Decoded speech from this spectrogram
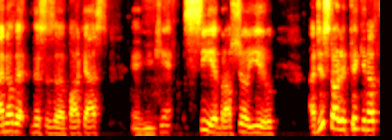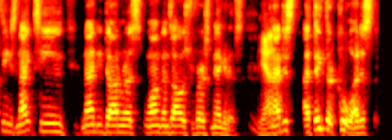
I know that this is a podcast and you can't see it, but I'll show you. I just started picking up these 1990 Donruss Juan Gonzalez reverse negatives. Yeah. And I just, I think they're cool. I just,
